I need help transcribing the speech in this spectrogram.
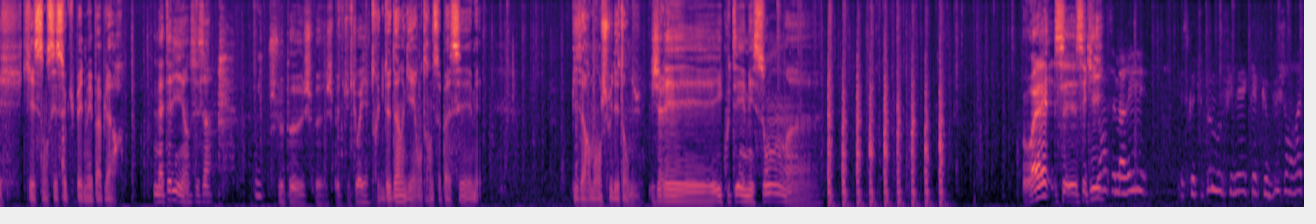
est, qui est censé s'occuper de mes paplards. Nathalie, hein, c'est ça Oui. Je peux, je peux, je peux te tutoyer. Truc de dingue est en train de se passer, mais. Bizarrement, je suis détendu. J'allais écouter mes sons. euh. Ouais, c'est c'est qui? Non, c'est Marie. Est-ce que tu peux me filer quelques bûches en rate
